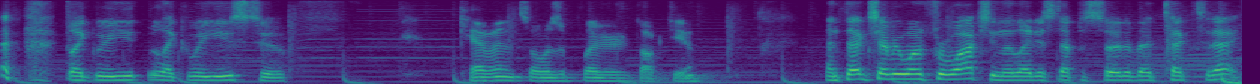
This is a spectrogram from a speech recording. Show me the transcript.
like we like we used to. Kevin, it's always a pleasure to talk to you. And thanks everyone for watching the latest episode of EdTech Today.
